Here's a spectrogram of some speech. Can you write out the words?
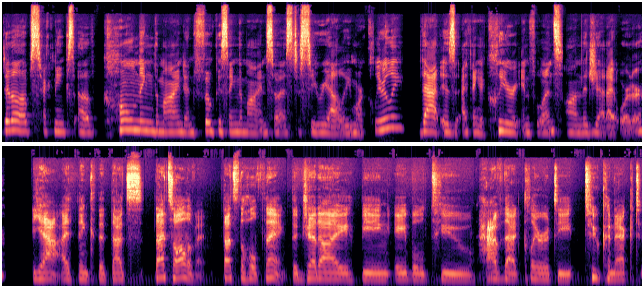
develops techniques of calming the mind and focusing the mind so as to see reality more clearly. That is, I think, a clear influence on the Jedi Order. Yeah, I think that that's that's all of it. That's the whole thing. The Jedi being able to have that clarity to connect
